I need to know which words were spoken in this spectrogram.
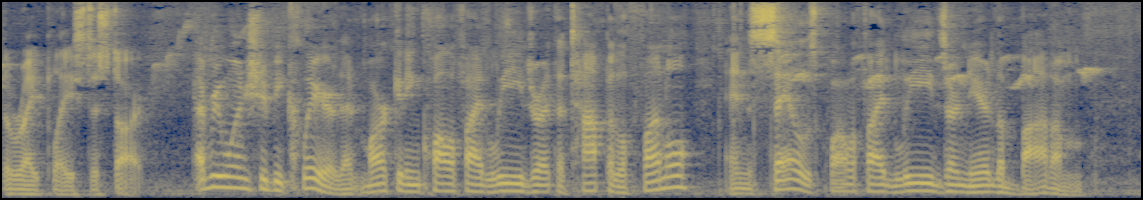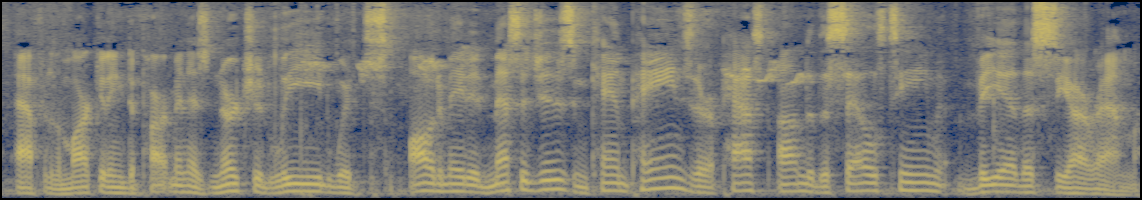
the right place to start. Everyone should be clear that marketing qualified leads are at the top of the funnel and sales qualified leads are near the bottom. After the marketing department has nurtured lead with automated messages and campaigns that are passed on to the sales team via the CRM.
